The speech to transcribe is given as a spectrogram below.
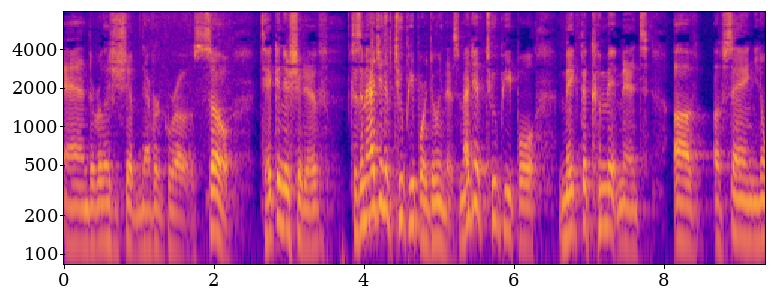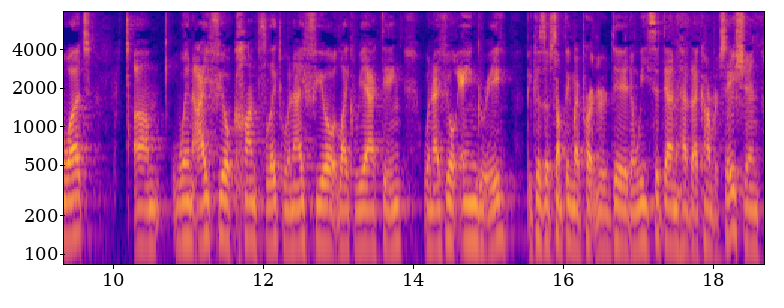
And the relationship never grows. So take initiative. Because imagine if two people are doing this. Imagine if two people make the commitment of, of saying, you know what? Um, when I feel conflict, when I feel like reacting, when I feel angry, because of something my partner did and we sit down and have that conversation,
